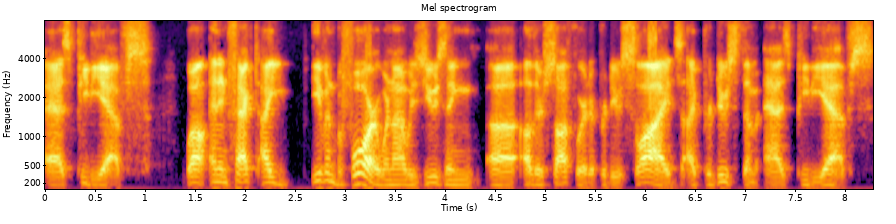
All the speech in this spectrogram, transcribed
as PDFs. Well, and in fact, I even before when I was using uh, other software to produce slides, I produced them as PDFs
